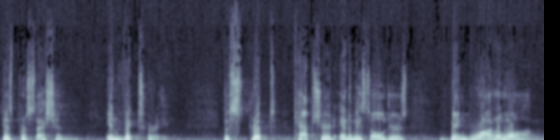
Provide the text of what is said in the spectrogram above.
his procession, in victory. The stripped, captured enemy soldiers being brought along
